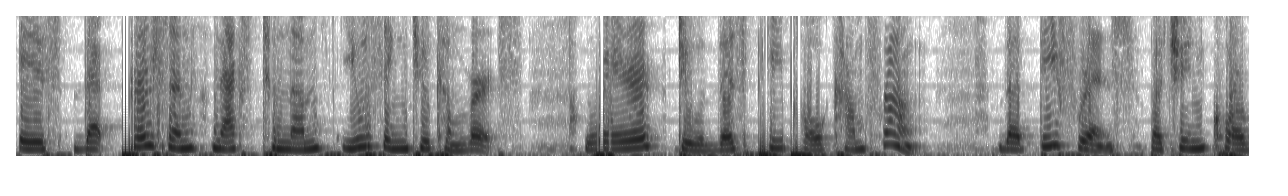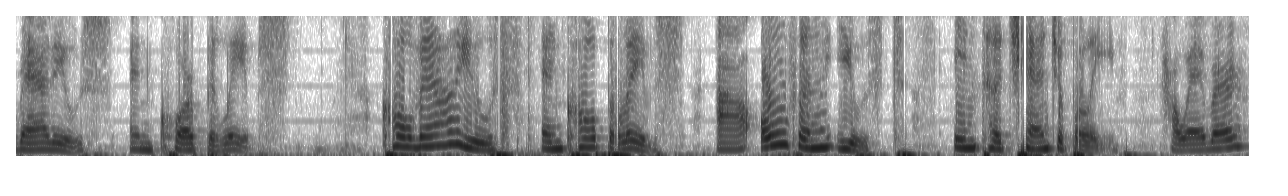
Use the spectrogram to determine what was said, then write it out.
is that person next to them using to converse? Where do these people come from? The difference between core values and core beliefs. Core values and core beliefs are often used interchangeably. However,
